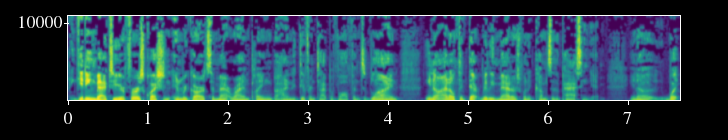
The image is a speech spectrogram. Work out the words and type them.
getting back to your first question in regards to Matt Ryan playing behind a different type of offensive line, you know, I don't think that really matters when it comes to the passing game. You know, what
